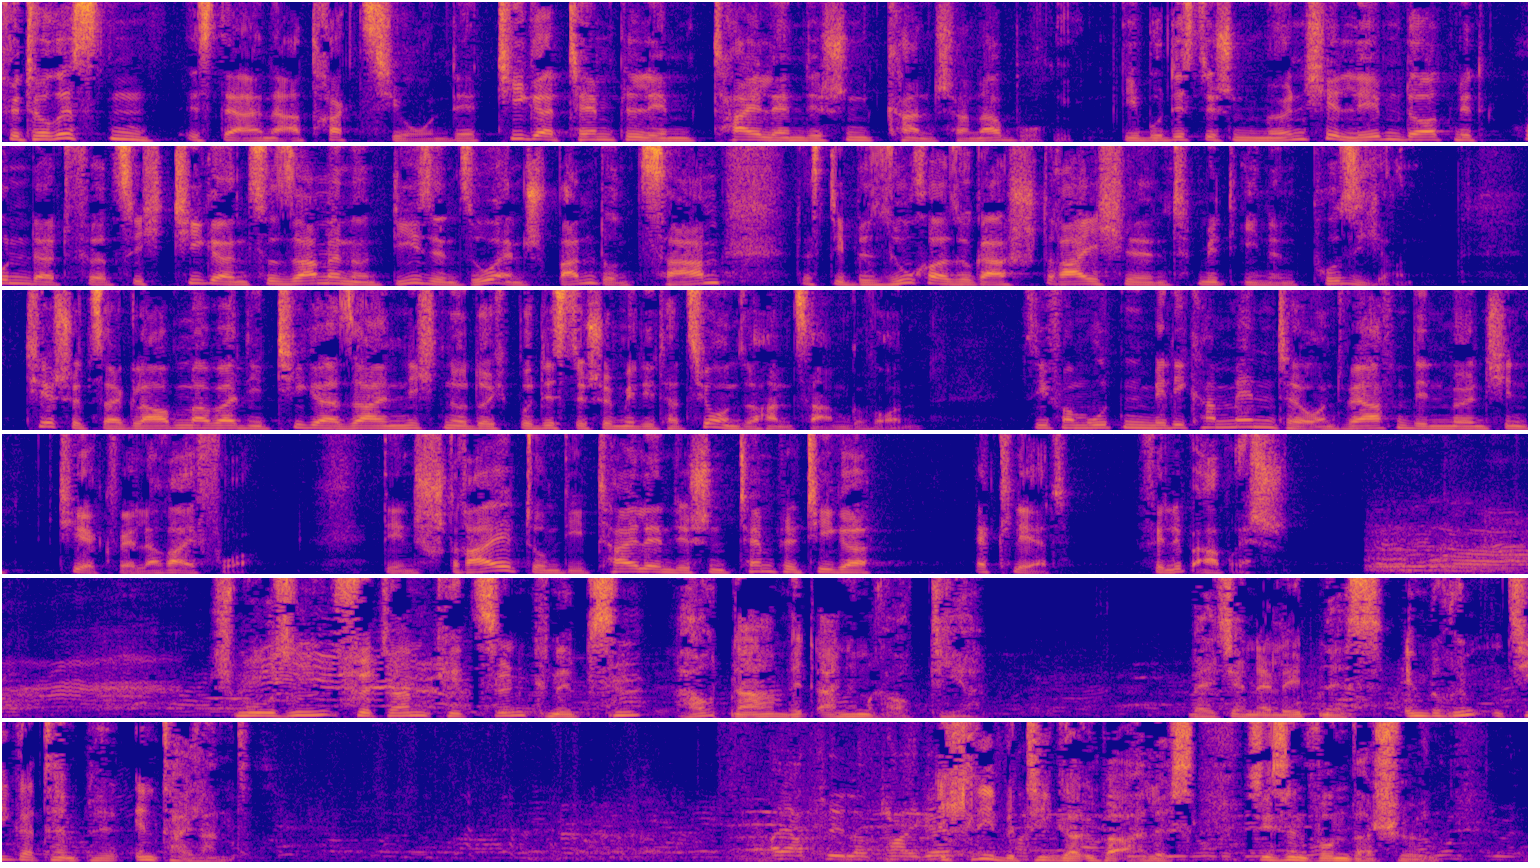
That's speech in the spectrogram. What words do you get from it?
Für Touristen ist er eine Attraktion, der Tigertempel im thailändischen Kanchanaburi. Die buddhistischen Mönche leben dort mit 140 Tigern zusammen und die sind so entspannt und zahm, dass die Besucher sogar streichelnd mit ihnen posieren. Tierschützer glauben aber, die Tiger seien nicht nur durch buddhistische Meditation so handzahm geworden. Sie vermuten Medikamente und werfen den Mönchen Tierquälerei vor. Den Streit um die thailändischen Tempeltiger erklärt Philipp Abrisch. Schmusen, füttern, kitzeln, knipsen, hautnah mit einem Raubtier. Welch ein Erlebnis im berühmten Tigertempel in Thailand. Ich liebe Tiger über alles. Sie sind wunderschön.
